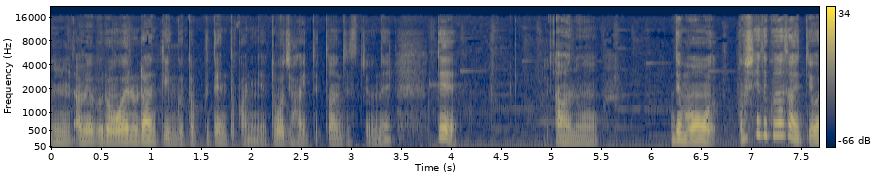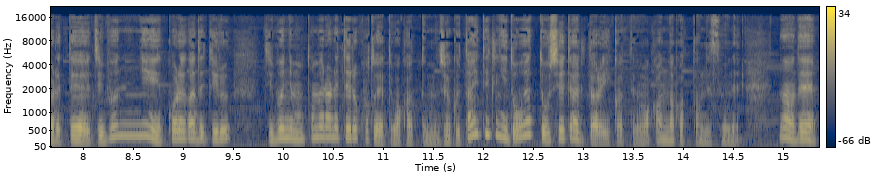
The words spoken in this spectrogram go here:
うん、アメブロ OL ランキングトップ10とかにね当時入ってたんですけどね。であのでも教えてくださいって言われて自分にこれができる自分に求められてることやって分かってもじゃあ具体的にどうやって教えてあげたらいいかっていうの分かんなかったんですよね。なので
